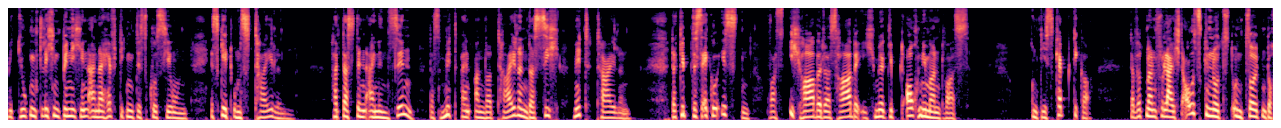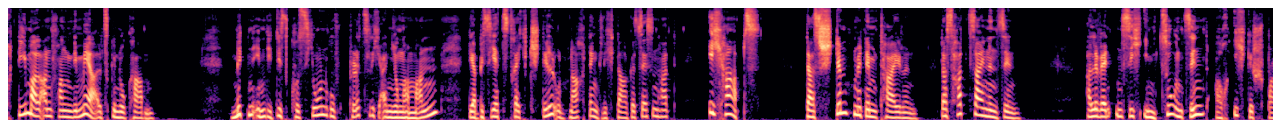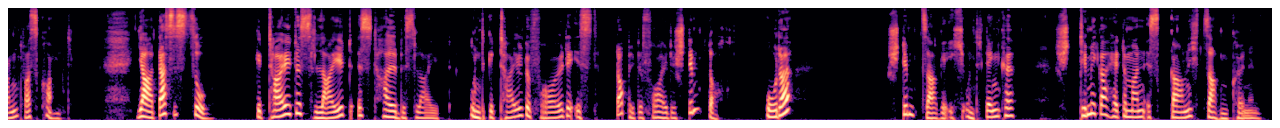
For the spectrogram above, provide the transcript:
Mit Jugendlichen bin ich in einer heftigen Diskussion. Es geht ums Teilen. Hat das denn einen Sinn, das Miteinander teilen, das sich mitteilen? Da gibt es Egoisten. Was ich habe, das habe ich. Mir gibt auch niemand was. Und die Skeptiker. Da wird man vielleicht ausgenutzt und sollten doch die mal anfangen, die mehr als genug haben. Mitten in die Diskussion ruft plötzlich ein junger Mann, der bis jetzt recht still und nachdenklich dagesessen hat, ich hab's. Das stimmt mit dem Teilen. Das hat seinen Sinn. Alle wenden sich ihm zu und sind, auch ich gespannt, was kommt. Ja, das ist so. Geteiltes Leid ist halbes Leid und geteilte Freude ist doppelte Freude. Stimmt doch, oder? Stimmt, sage ich und denke, stimmiger hätte man es gar nicht sagen können.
